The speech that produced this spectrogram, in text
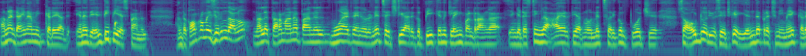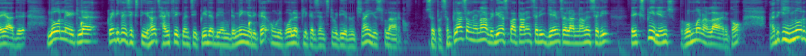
ஆனால் டைனாமிக் கிடையாது. எனது எல்டிபிஎஸ் பேனல் அந்த காம்ப்ரமைஸ் இருந்தாலும் நல்ல தரமான பேனல் மூவாயிரத்தி ஐநூறு நெட்ஸ் ஹெச்டிஆருக்கு பீக்குன்னு கிளைம் பண்ணுறாங்க எங்கள் டெஸ்டிங்கில் ஆயிரத்தி இரநூறு நெட்ஸ் வரைக்கும் போச்சு. ஸோ அவுட்டோர் யூசேஜ்க்கு எந்த பிரச்சனையுமே கிடையாது. லோ லைட்டில் twenty five sixty hertz high frequency PWM dimming இருக்குது உங்களுக்கு ஓலட் ஃபிளிக்கர் சென்சிட்டிவிட்டி இருந்துச்சுன்னா யூஸ்ஃபுல்லாக இருக்கும். ஸோ இப்போ சிம்பிளாக சொல்லணும்னா வீடியோஸ் பார்த்தாலும் சரி கேம்ஸ் விளையாடினாலும் சரி எக்ஸ்பீரியன்ஸ் ரொம்ப நல்லா இருக்கும். அதுக்கு இன்னொரு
